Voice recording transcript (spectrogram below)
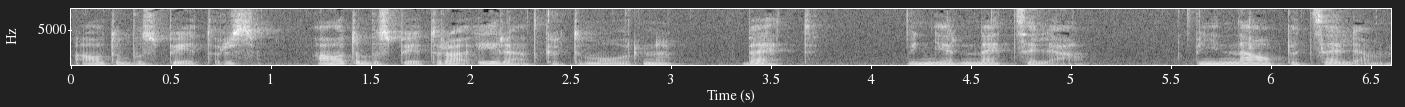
autobusu pieturas. Autobusu pieturā ir atkrituma urna, bet viņi ir neceļā. Viņi nav pa ceļam.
